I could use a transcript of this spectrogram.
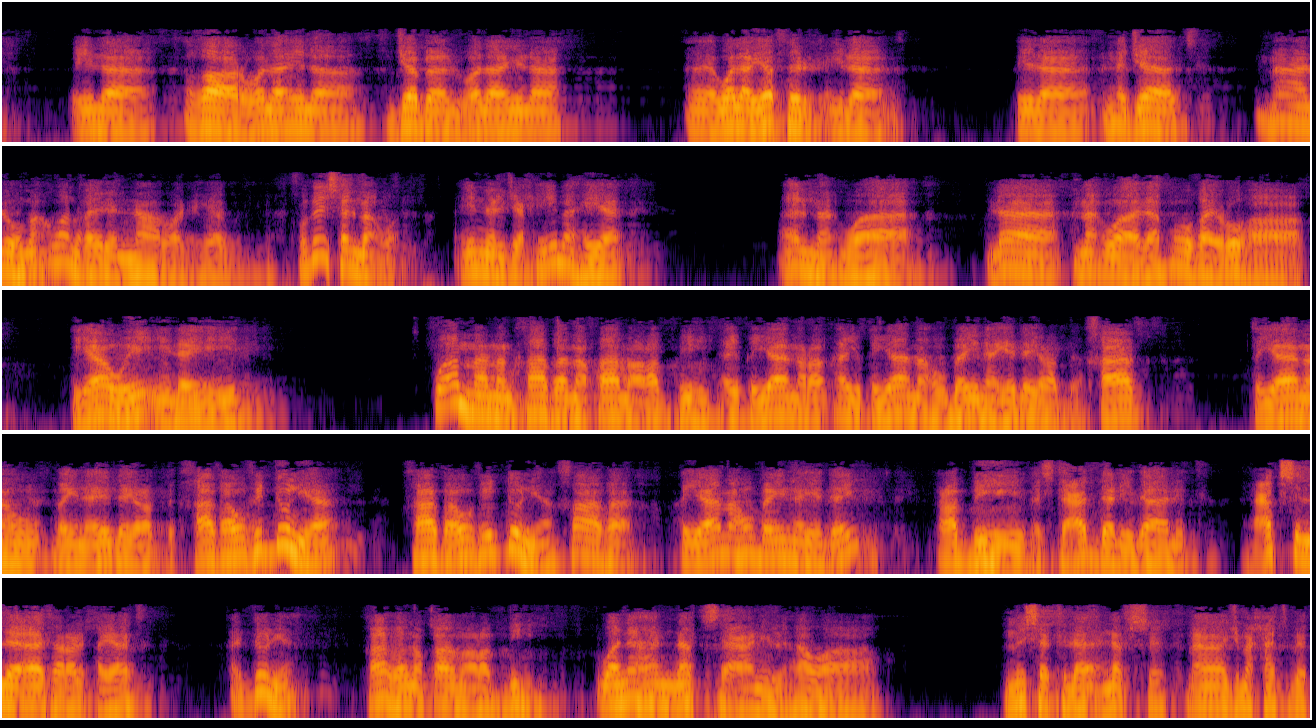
إلى غار ولا إلى جبل ولا إلى ولا يفر إلى إلى نجاة. ما له مأوى غير النار والعياذ بالله. وبئس المأوى. إن الجحيم هي المأوى. لا مأوى له غيرها. ياوي إليه. وأما من خاف مقام ربه أي قيام أي قيامه بين يدي ربه خاف قيامه بين يدي ربه. خافه في الدنيا. خافه في الدنيا. خاف قيامه بين يدي ربه. فاستعد لذلك. عكس اللي آثر الحياة الدنيا. خاف مقام ربه ونهى النفس عن الهوى. مسك نفسه ما أجمحت به.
